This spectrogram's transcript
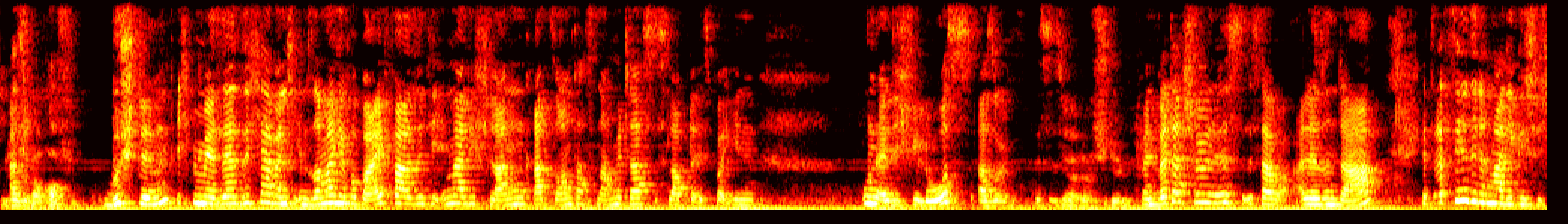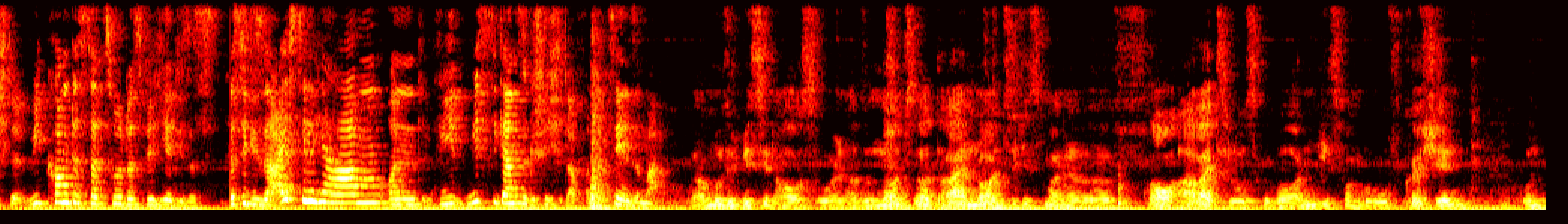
Will Also- ich hoffen. Bestimmt. Ich bin mir sehr sicher, wenn ich im Sommer hier vorbeifahre, sind hier immer die Schlangen, gerade sonntags, nachmittags. Ich glaube, da ist bei Ihnen unendlich viel los. Also ist, Ja, das stimmt. wenn Wetter schön ist, ist ja, alle sind da. Jetzt erzählen Sie doch mal die Geschichte. Wie kommt es dazu, dass wir hier dieses, dass Sie diese Eisdiele hier haben und wie, wie ist die ganze Geschichte davon? Erzählen Sie mal. Da muss ich ein bisschen ausholen. Also 1993 ist meine äh, Frau arbeitslos geworden, die ist von Beruf Köchin. Und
